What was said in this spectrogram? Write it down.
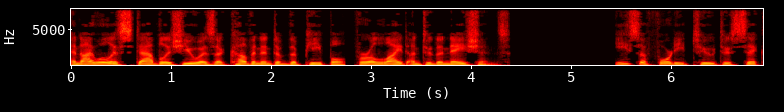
And I will establish you as a covenant of the people, for a light unto the nations." Isa 42-6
